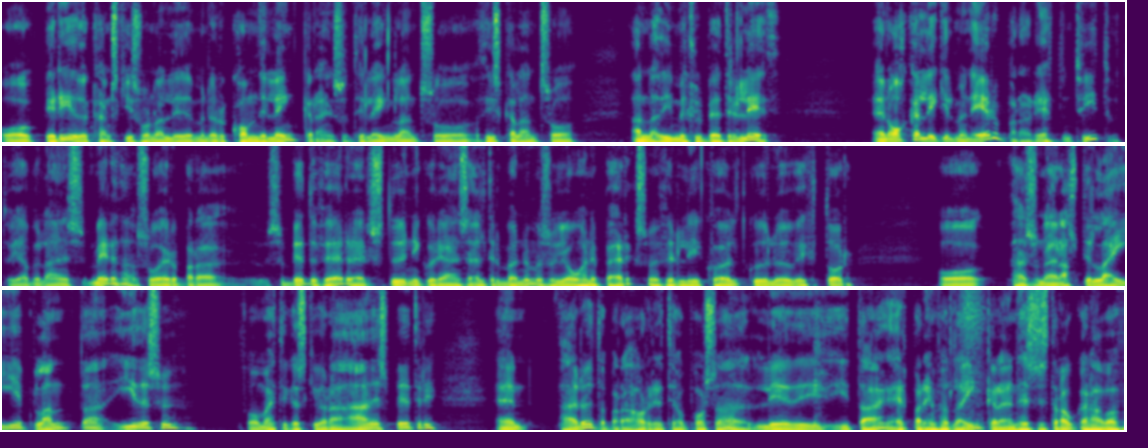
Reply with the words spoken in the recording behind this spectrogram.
og byrjuðu kannski í svona liði menn eru komni lengra eins og til Englands og Þýskalands og annað í miklu betri lið. En okkar leikilmenn eru bara rétt um tvítut og jáfnvel aðeins meiri það, svo eru bara sem betur fyrir er stuðningur í aðeins eldri mönnum eins og Jóhanni Berg sem er fyrirlið í kvöld, Guðlögu Viktor og það er svona er allt í lægi blanda í þessu þó mætti kannski vera aðeins betri en það er auðvitað bara að horfa rétt hjá að posa liði í, dag er bara einfallega yngra en þessi strákar hafa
